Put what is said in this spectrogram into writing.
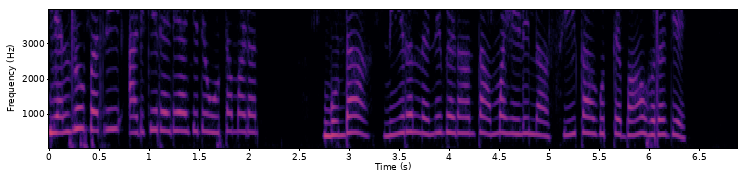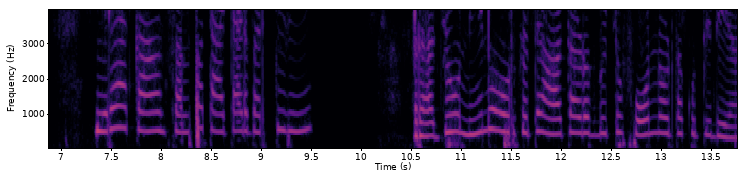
ಎಲ್ರೂ ಬರ್ರಿ ಅಡಿಗೆ ರೆಡಿ ಆಗಿದೆ ಊಟ ಮಾಡೋಣ ಗುಂಡ ನೀರಲ್ಲಿ ನೆನಿಬೇಡ ಅಂತ ಅಮ್ಮ ಹೇಳಿಲ್ಲ ಶೀತ ಆಗುತ್ತೆ ಬಾ ಹೊರಗೆ. ಸ್ವಲ್ಪ ಬರ್ತೀವಿ ರಾಜು ನೀನು ಅವ್ರ ಜೊತೆ ಆಟ ಆಡೋದ್ ಬಿಟ್ಟು ಫೋನ್ ನೋಡ್ತಾ ಕೂತಿದೀಯಾ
